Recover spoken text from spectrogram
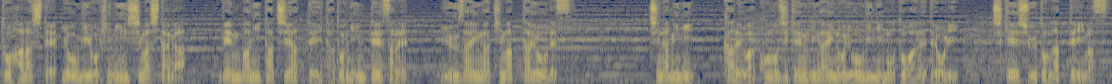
と話して容疑を否認しましたが、現場に立ち会っていたと認定され、有罪が決まったようです。ちなみに、彼はこの事件以外の容疑にも問われており、死刑囚となっています。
